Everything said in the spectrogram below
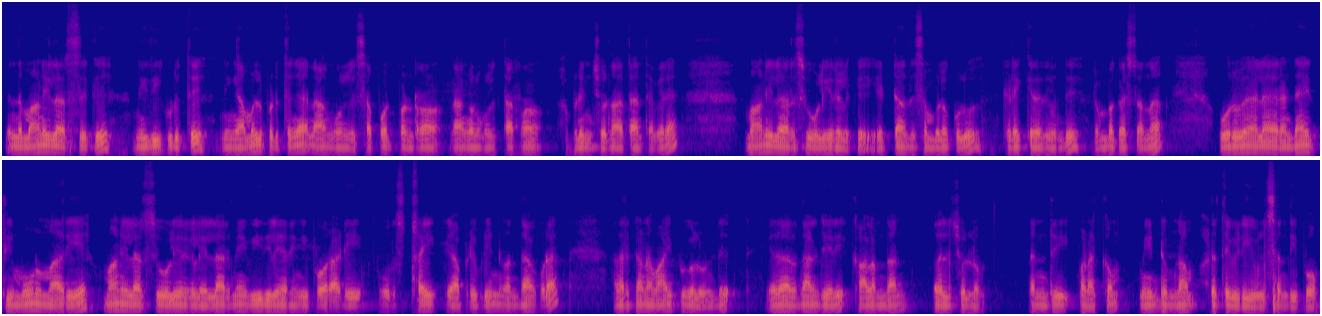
இந்த மாநில அரசுக்கு நிதி கொடுத்து நீங்கள் அமல்படுத்துங்க நாங்கள் உங்களுக்கு சப்போர்ட் பண்ணுறோம் நாங்கள் உங்களுக்கு தர்றோம் அப்படின்னு சொன்னால் தான் தவிர மாநில அரசு ஊழியர்களுக்கு எட்டாவது சம்பள குழு கிடைக்கிறது வந்து ரொம்ப கஷ்டம்தான். ஒருவேளை ரெண்டாயிரத்தி மூணு மாதிரியே மாநில அரசு ஊழியர்கள் எல்லாருமே வீதியில் இறங்கி போராடி ஒரு ஸ்ட்ரைக்கு அப்படி இப்படின்னு வந்தால் கூட அதற்கான வாய்ப்புகள் உண்டு. எதாக இருந்தாலும் சரி காலம்தான் பதில் சொல்லும். நன்றி வணக்கம். மீண்டும் நாம் அடுத்த வீடியோவில் சந்திப்போம்.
